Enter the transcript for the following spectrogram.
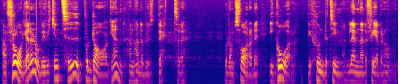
Han frågade då vid vilken tid på dagen han hade blivit bättre och de svarade igår vid sjunde timmen lämnade febern honom.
